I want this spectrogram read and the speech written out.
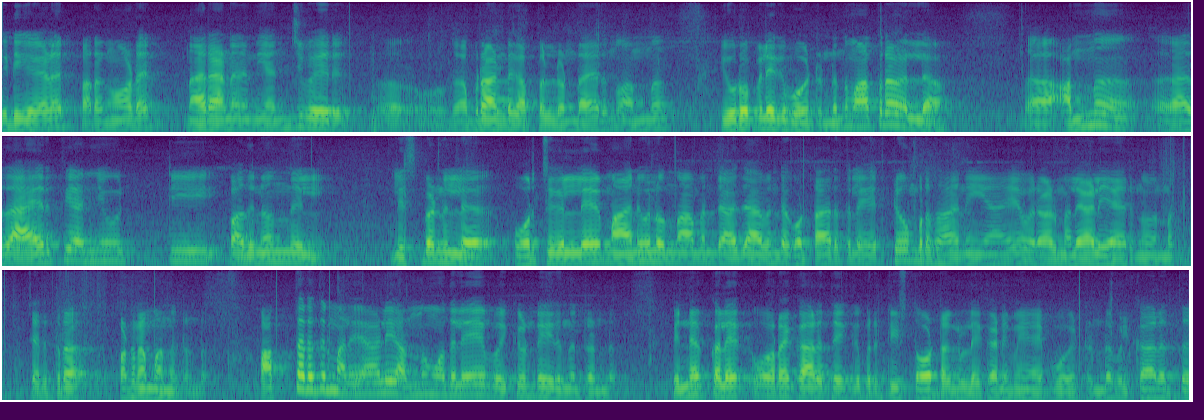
ഇടികേളൻ പറങ്ങോടൻ നാരായണൻ എന്നീ അഞ്ച് പേര് അബ്രാളിന്റെ കപ്പലിലുണ്ടായിരുന്നു. അന്ന് യൂറോപ്പിലേക്ക് പോയിട്ടുണ്ട്. എന്ന് മാത്രമല്ല അന്ന് അതായത് ആയിരത്തി അഞ്ഞൂറ്റി പതിനൊന്നിൽ ലിസ്ബണിൽ പോർച്ചുഗലിലെ മാനുവൽ ഒന്നാമൻ രാജാവിന്റെ കൊട്ടാരത്തിലെ ഏറ്റവും പ്രധാനിയായ ഒരാൾ മലയാളിയായിരുന്നു എന്ന ചരിത്ര പഠനം വന്നിട്ടുണ്ട്. അപ്പം അത്തരത്തിൽ മലയാളി അന്ന് മുതലേ പോയിക്കൊണ്ടേ ഇരുന്നിട്ടുണ്ട് പിന്നെ കൊല കുറേ കാലത്തേക്ക് ബ്രിട്ടീഷ് തോട്ടങ്ങളിലേക്ക് അടിമയായി പോയിട്ടുണ്ട്. പിൽക്കാലത്ത്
